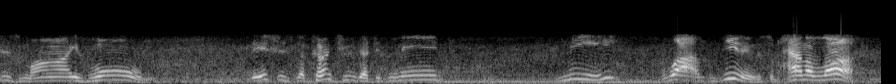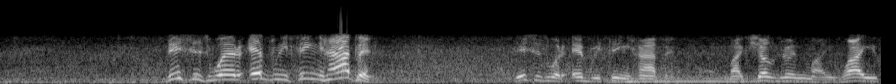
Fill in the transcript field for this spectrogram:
is my home. This is the country that it made me. Wow, dealing, subhanallah. This is where everything happened. This is where everything happened. My children, my wife,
